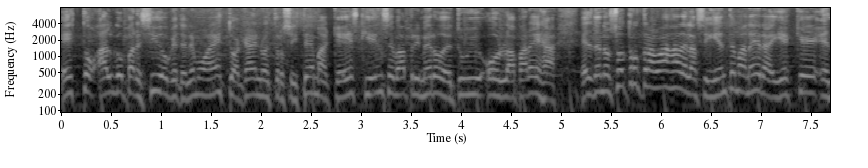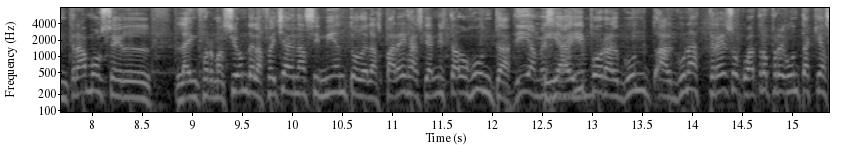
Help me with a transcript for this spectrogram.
esto, algo parecido que tenemos a esto acá en nuestro sistema, que es quién se va primero de tú o la pareja. El de nosotros trabaja de la siguiente manera y es que entramos el, la información de la fecha de nacimiento de las parejas que han estado juntas Dígame y ahí año. por algún, algunas tres o cuatro preguntas que hacemos,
